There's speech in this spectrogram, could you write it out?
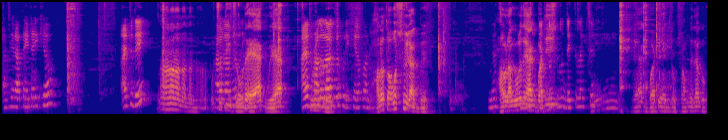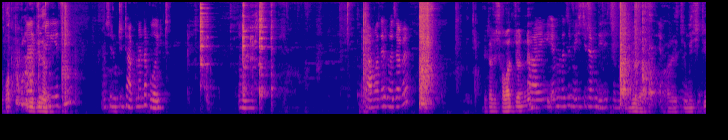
আজকে রাতে এটাই খেও। আর একটু দেই না না না না না না প্রচুর দিয়েছ। ওটা এক এক। আরে ভালো লাগবে খুলি কানে ভালো তো অবশ্যই লাগবে। ভালো লাগবে বলতে এক বাটি সুন্দর দেখতে লাগছে। এক বাটি একদম সঙ্গে দেখো কতগুলো রুটি রুটি দেখো। দিয়েছি সেই রুটির ঢাকনাটা কই? এটা আমাদের হয়ে যাবে। এটা হচ্ছে সবার জন্য। আর এর মধ্যে যে মিষ্টিটা আমি দিয়ে দিচ্ছি। দিয়ে দাও। আর হচ্ছে মিষ্টি।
